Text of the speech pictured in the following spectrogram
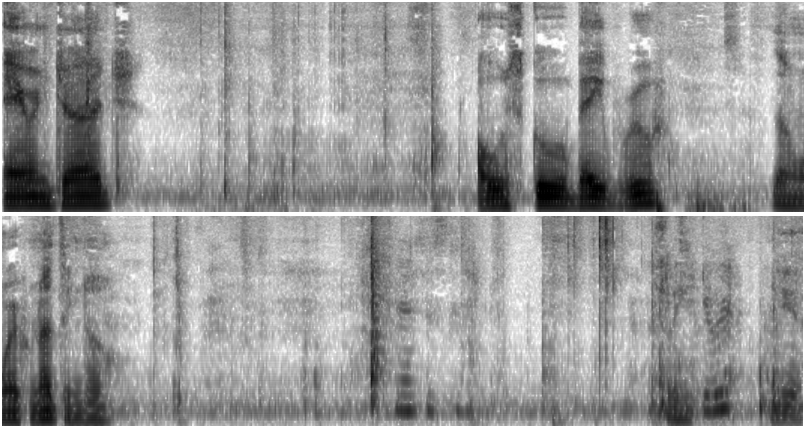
Aaron Judge. Old school Babe Ruth. Doesn't work for nothing though. Yes, it's Did you do it? Yeah.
